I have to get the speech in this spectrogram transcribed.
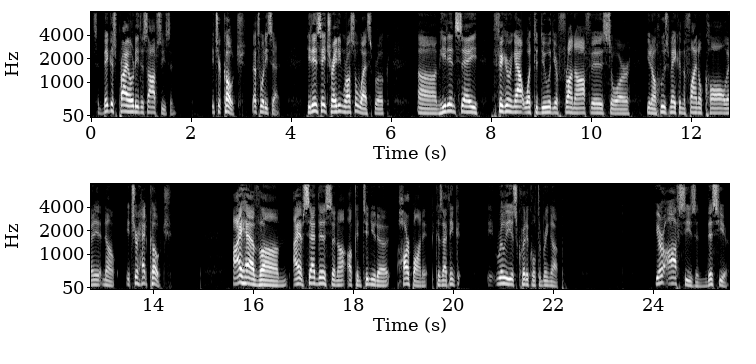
It's the biggest priority this offseason. It's your coach. That's what he said. He didn't say trading Russell Westbrook. Um, he didn't say figuring out what to do with your front office or you know who's making the final call or anything. No, it's your head coach. I have um, I have said this and I'll, I'll continue to harp on it because I think it really is critical to bring up. Your off season this year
